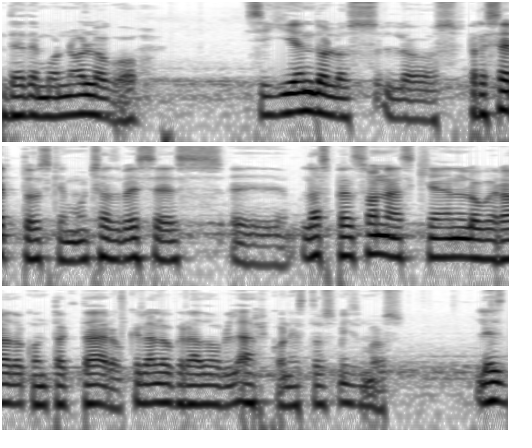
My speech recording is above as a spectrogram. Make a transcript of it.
de demonólogo, siguiendo los, los preceptos que muchas veces eh, las personas que han logrado contactar o que han logrado hablar con estos mismos les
